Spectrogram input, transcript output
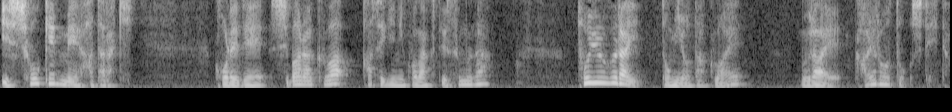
一生懸命働きこれでしばらくは稼ぎに来なくて済むなというぐらい富を蓄え村へ帰ろうとしていた。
